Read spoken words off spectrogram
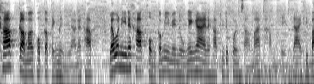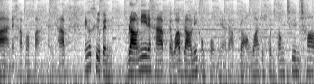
ดีครับ กลับมาพบกับเต็งหนึ่งแล้วนะครับ แล้ววันนี้นะครับผมก็มีเมนูง่ายๆนะครับที่ทุกคนสามารถทำเองได้ที่บ้านนะครับมาฝากกันครับ นั่นก็คือเป็นบราวนี่นะครับ แต่ว่าบราวนี่ของผมเนี่ยรับรองว่าทุกคนต้องชื่นชอบ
